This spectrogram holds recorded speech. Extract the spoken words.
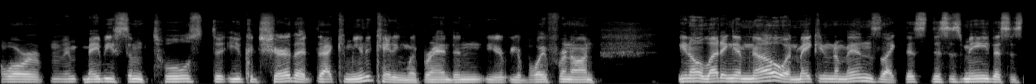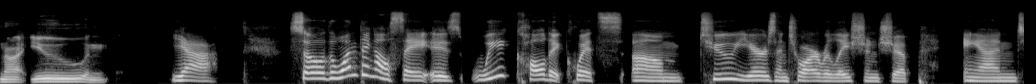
or maybe some tools that you could share that that communicating with Brandon, your your boyfriend, on you know letting him know and making amends like this this is me this is not you and Yeah. So the one thing I'll say is we called it quits um 2 years into our relationship. And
